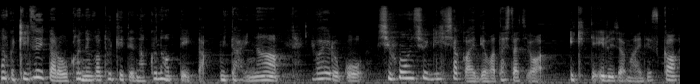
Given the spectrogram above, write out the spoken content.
なんか気づいたらお金が溶けてなくなっていたみたいないわゆるこう資本主義社会で私たちは生きているじゃないですか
